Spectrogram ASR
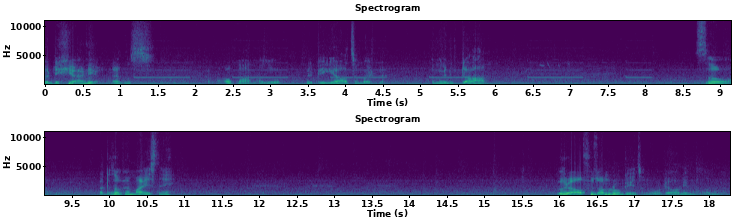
könnte ich hier eigentlich ne, das kann man auch machen. Also mit PGA zum Beispiel. Wenn wir genug da haben. So. Das ist auch für Mais ne? Würde auch für Sammlung gehen zur Not, ja, neben Sammlung.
